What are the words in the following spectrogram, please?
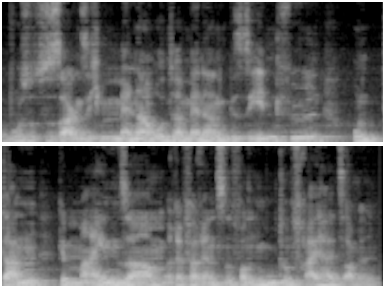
wo sozusagen sich Männer unter Männern gesehen fühlen und dann gemeinsam Referenzen von Mut und Freiheit sammeln,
